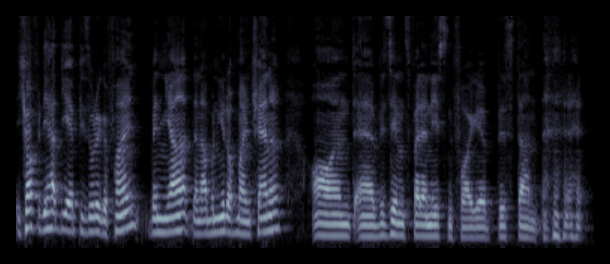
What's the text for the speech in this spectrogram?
ich hoffe, dir hat die Episode gefallen. Wenn ja, dann abonniere doch meinen Channel und äh, wir sehen uns bei der nächsten Folge. Bis dann.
